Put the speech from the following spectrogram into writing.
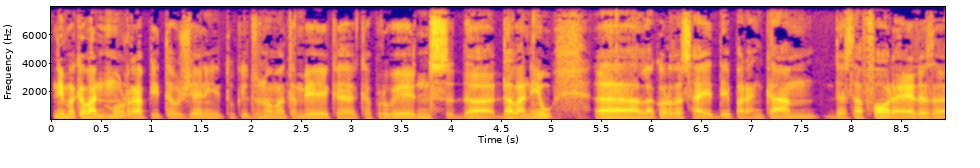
anem acabant molt ràpid, Eugeni, tu que ets un home també que, que provens de, de la neu. Uh, L'acord de Saet de Parancamp, des de fora, eh, des de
